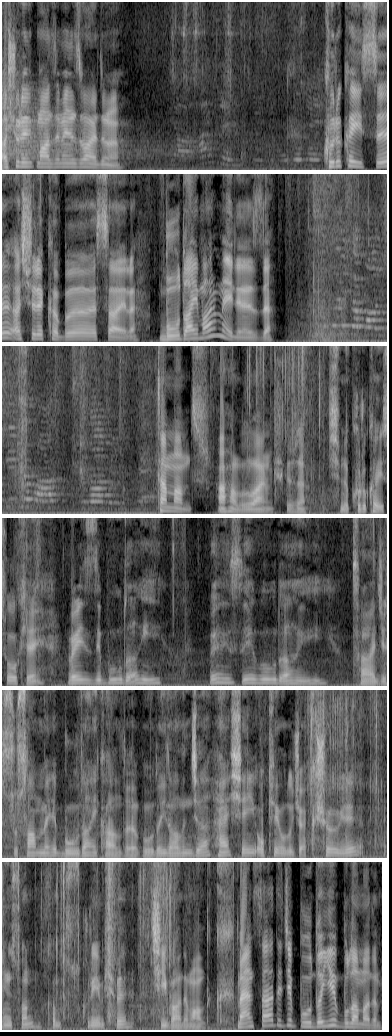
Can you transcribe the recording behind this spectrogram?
Aşurelik malzemeniz var değil mi? Kuru kayısı, aşure kabı vesaire. Buğday var mı elinizde? Tamamdır. Aha bu varmış güzel. Şimdi kuru kayısı okey. Where is the buğday? Where is the buğday? Sadece susam ve buğday kaldı. Buğdayı da alınca her şey okey olacak. Şöyle en son kabuksuz kuru yemiş ve çiğ badem aldık. Ben sadece buğdayı bulamadım.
